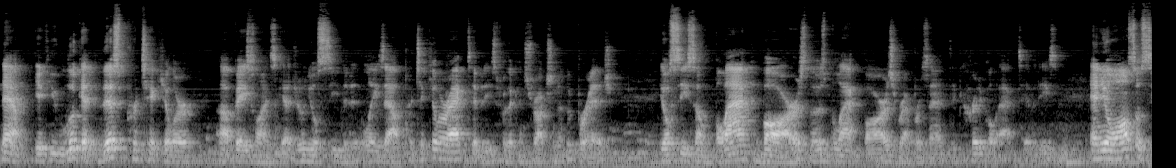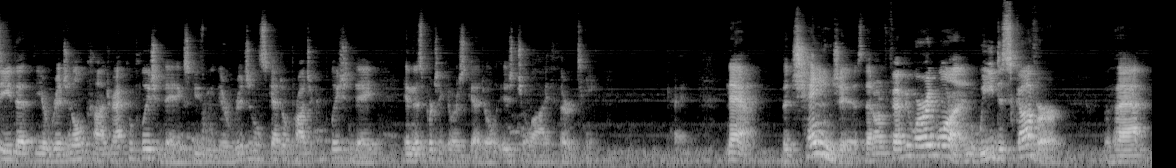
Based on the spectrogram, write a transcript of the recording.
Now, if you look at this particular uh, baseline schedule, you'll see that it lays out particular activities for the construction of the bridge. you'll see some black bars. Those black bars represent the critical activities. And you'll also see that the original contract completion date, excuse me, the original scheduled project completion date in this particular schedule is July 13th. Okay. Now, the change is that on February 1, we discover that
